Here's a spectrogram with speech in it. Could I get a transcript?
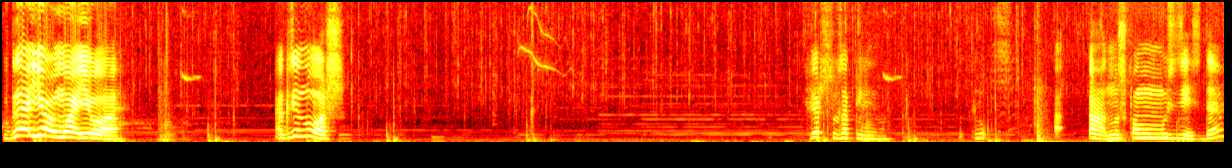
Да ё-моё! А где нож? Дверцу заклинило. Ну, а, а, нож, по-моему, здесь, да?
